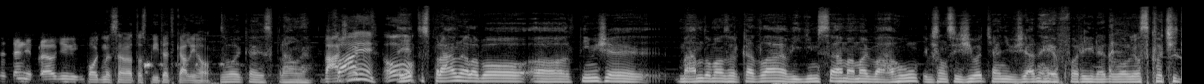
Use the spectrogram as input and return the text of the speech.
že ten je pravdivý. Poďme sa na to spýtať Kaliho. Dvojka je správne. Vážne? Fakt? Je to správne, lebo uh, tým, že mám doma zrkadla a vidím sa, mám aj váhu, keby som si v živote ani v žiadnej euforii nedovolil skočiť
